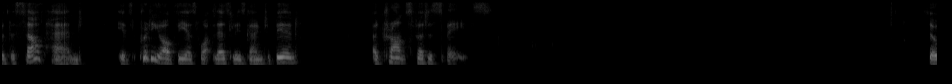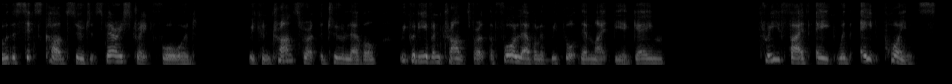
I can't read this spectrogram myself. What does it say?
with the south hand, it's pretty obvious what Leslie's going to bid, a transfer to spades. So with a six card suit, it's very straightforward. We can transfer at the two level. We could even transfer at the four level if we thought there might be a game. Three, five, eight with eight points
